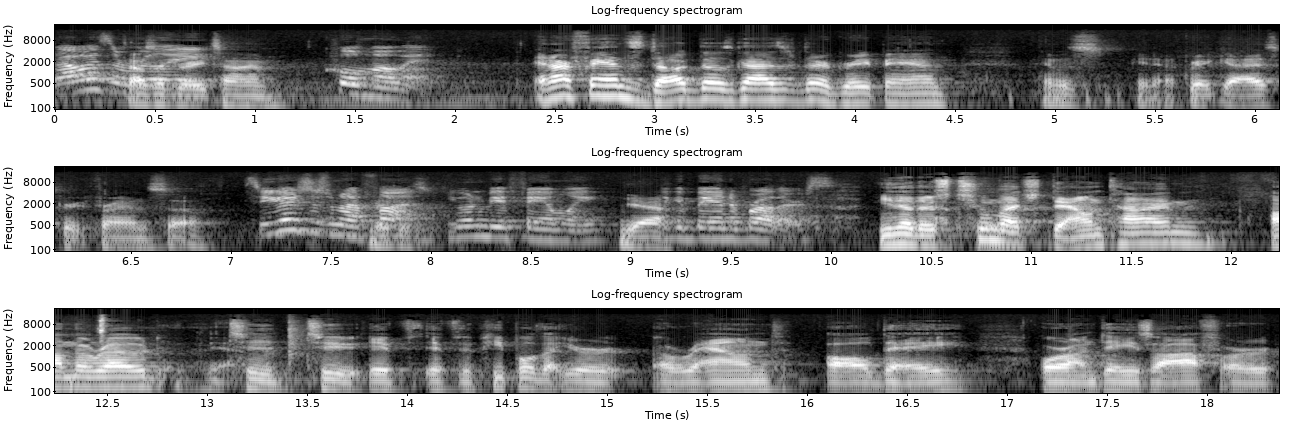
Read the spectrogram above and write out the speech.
That was a that was really a great time. cool moment. And our fans dug those guys. They're a great band. It was, you know, great guys, great friends. So So you guys just want to have fun. You want to be a family. Yeah. Like a band of brothers. You know, there's too much downtime on the road Yeah. to, to if, if the people that you're around all day or on days off or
